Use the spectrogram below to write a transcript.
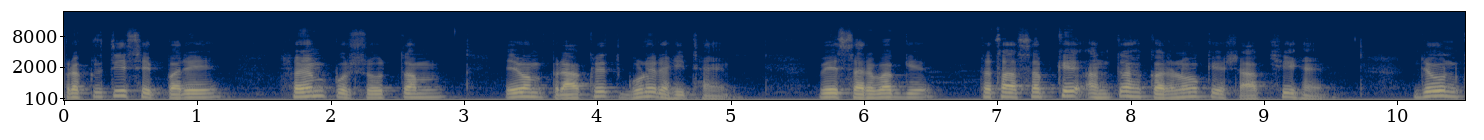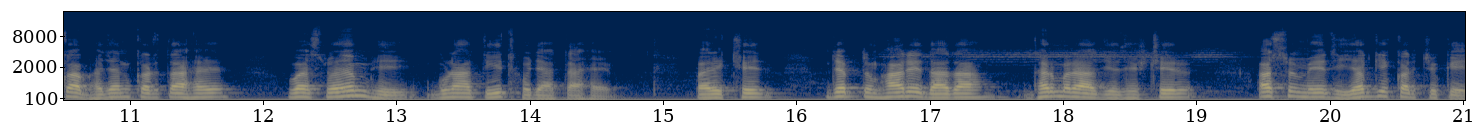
प्रकृति से परे स्वयं पुरुषोत्तम एवं प्राकृत गुण रहित हैं। वे सर्वज्ञ तथा सबके अंतकरणों के साक्षी हैं। जो उनका भजन करता है, वह स्वयं भी गुणातीत हो जाता है। परीक्षित, जब तुम्हारे दादा धर्मराज युधिष्ठिर अश्वमेध यज्ञ कर चुके,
